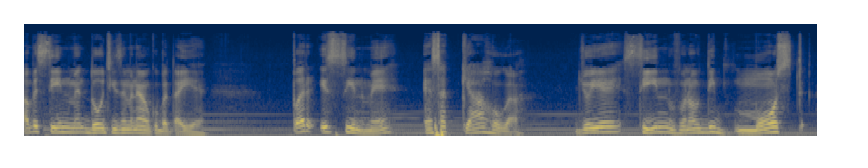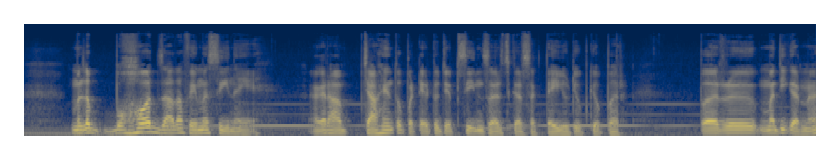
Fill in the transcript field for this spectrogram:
अब इस सीन में दो चीज़ें मैंने आपको बताई है। पर इस सीन में ऐसा क्या होगा जो ये scene one of the most मतलब बहुत ज़्यादा फ़ेमस सीन है ये। अगर आप चाहें तो पटेटो चिप सीन सर्च कर सकते हैं यूट्यूब के ऊपर। पर मत ही करना,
